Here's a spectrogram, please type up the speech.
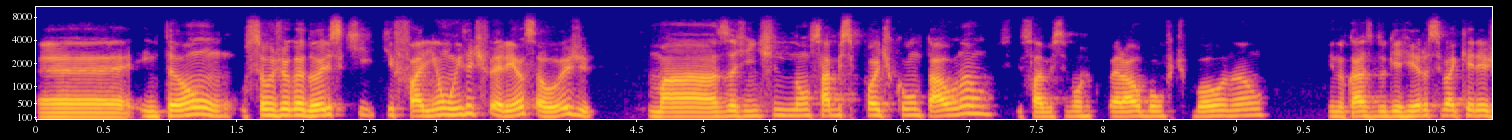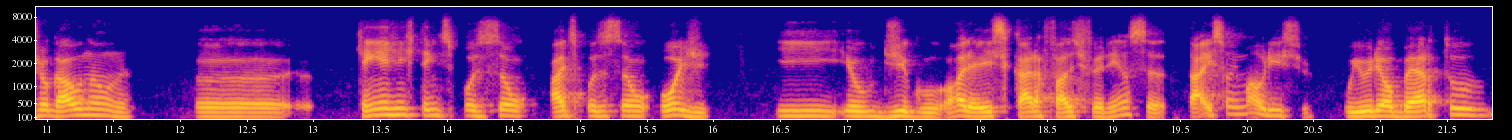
É, então, são jogadores que, que fariam muita diferença hoje, mas a gente não sabe se pode contar ou não, se sabe se vão recuperar o bom futebol ou não. E no caso do Guerreiro, se vai querer jogar ou não, né? Quem a gente tem disposição, à disposição hoje, e eu digo, olha, esse cara faz diferença, Tyson e Maurício. O Yuri Alberto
